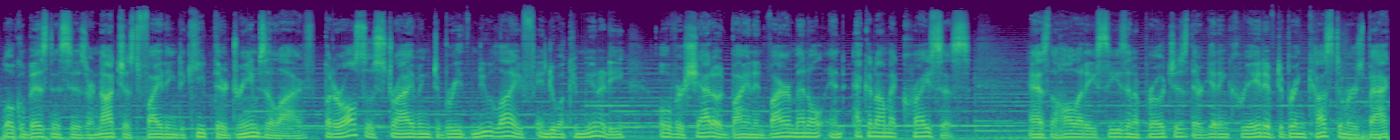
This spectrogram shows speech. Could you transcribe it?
Local businesses are not just fighting to keep their dreams alive, but are also striving to breathe new life into a community overshadowed by an environmental and economic crisis. As the holiday season approaches, they're getting creative to bring customers back,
